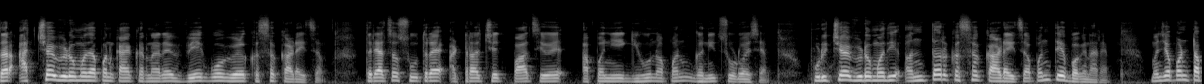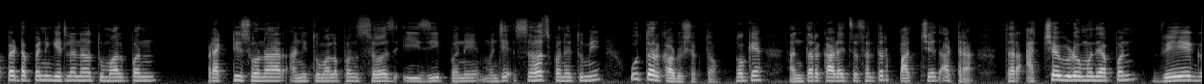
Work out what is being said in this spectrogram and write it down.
तर आजच्या व्हिडिओमध्ये आपण काय करणार आहे? वेग व वेळ कसं काढायचं? तर याचं सूत्र आहे अठरा छेद पाच. हे आपण हे घेऊन आपण गणित सोडवायचं आहे. पुढच्या व्हिडिओमध्ये अंतर कसं काढायचं आपण ते बघणार आहे. म्हणजे आपण टप्प्याटप्प्याने घेतलं ना तुम्हाला पण प्रॅक्टिस होणार आणि तुम्हाला पण सहज इझीपणे म्हणजे सहजपणे तुम्ही उत्तर काढू शकता. ओके अंतर काढायचं असेल तर पाचशे अठरा. तर आजच्या व्हिडिओमध्ये आपण वेग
